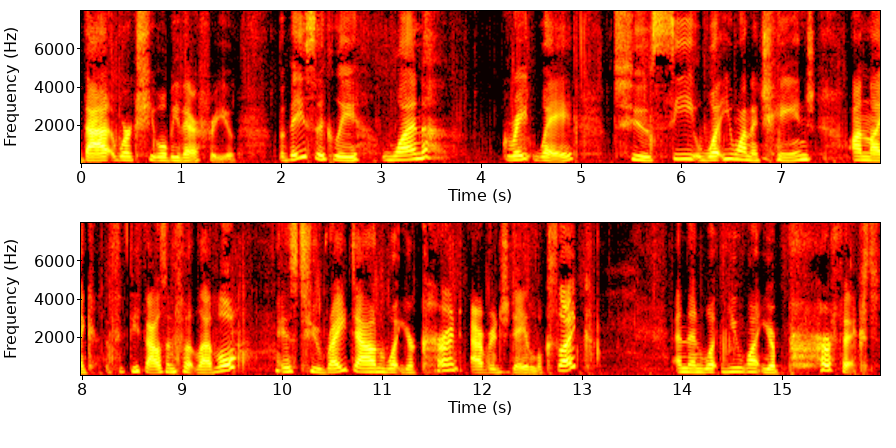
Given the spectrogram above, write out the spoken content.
that worksheet will be there for you. But basically, one great way to see what you want to change on like the 50,000 foot level is to write down what your current average day looks like and then what you want your perfect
